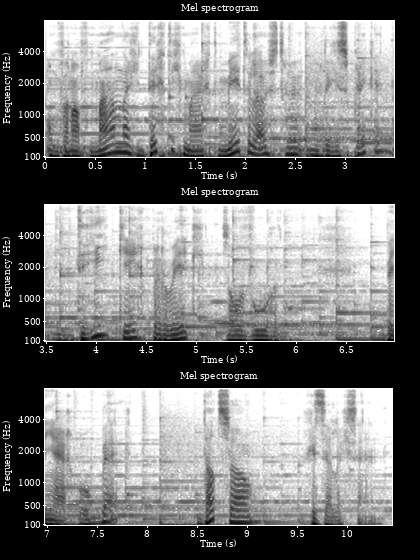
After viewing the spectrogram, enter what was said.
om vanaf maandag 30 maart mee te luisteren naar de gesprekken die drie keer per week zal voeren. Ben jij er ook bij? Dat zou gezellig zijn.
